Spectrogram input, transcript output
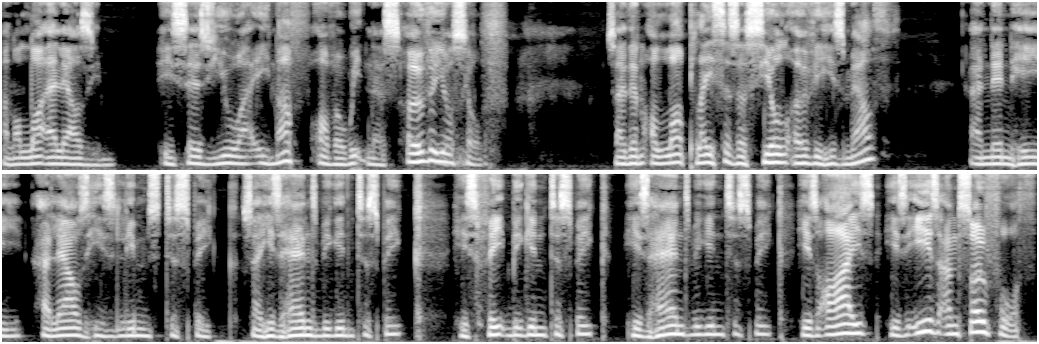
And Allah allows him. He says, You are enough of a witness over yourself. So then Allah places a seal over his mouth and then he allows his limbs to speak. So his hands begin to speak, his feet begin to speak, his hands begin to speak, his eyes, his ears, and so forth.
